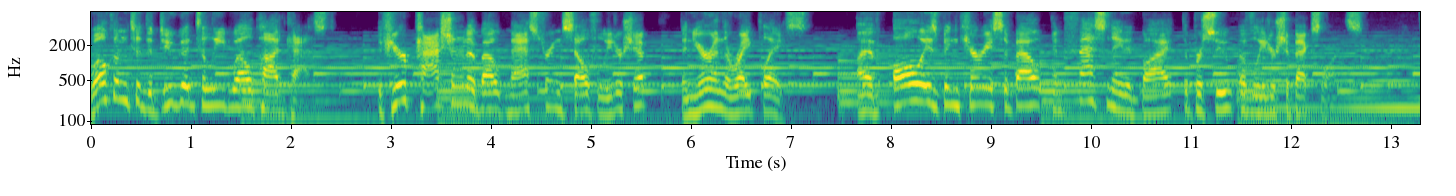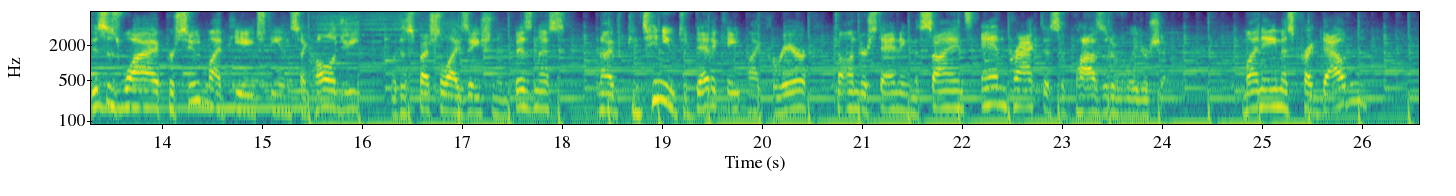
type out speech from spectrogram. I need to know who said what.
Speaker 1: Welcome to the Do Good to Lead Well podcast. If you're passionate about mastering self leadership, then you're in the right place. I have always been curious about and fascinated by the pursuit of leadership excellence. This is why I pursued my PhD in psychology with a specialization in business, and I've continued to dedicate my career to understanding the science and practice of positive leadership. My name is Craig Dowden,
